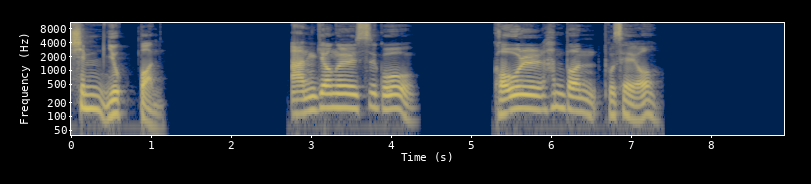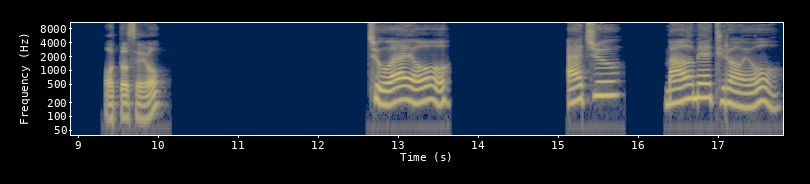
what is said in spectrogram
십육 번 안경을 쓰고 거울 한번 보세요. 어떠세요? 좋아요. 아주 마음에 들어요.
